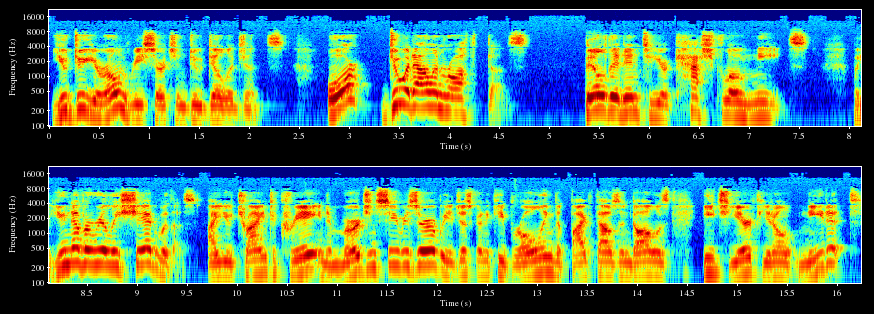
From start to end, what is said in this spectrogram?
You do your own research and due diligence, or do what Alan Roth does. Build it into your cash flow needs. But you never really shared with us. Are you trying to create an emergency reserve or you're just going to keep rolling the $5,000 each year if you don't need it?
